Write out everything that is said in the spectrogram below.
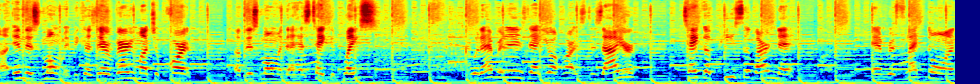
uh, in this moment because they're very much a part of this moment that has taken place. Whatever it is that your heart's desire, take a piece of our net and reflect on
